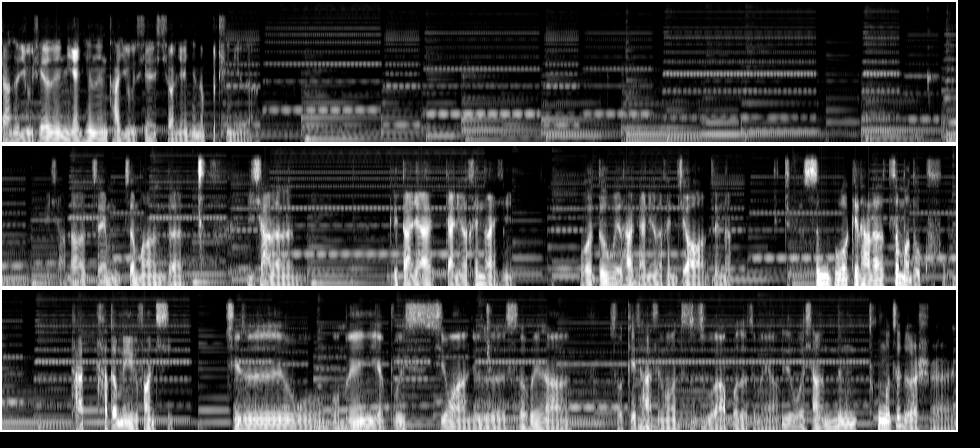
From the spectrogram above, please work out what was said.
但是有些人年轻人他有些小年轻的不听你的。没想到这这么的一下子给大家感觉很暖心。我都为他感觉到很骄傲，真的。生活给他了这么多苦，他他都没有放弃。其实我我们也不希望就是社会上说给他什么资助啊或者怎么样。其实我想能通过这个事儿，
